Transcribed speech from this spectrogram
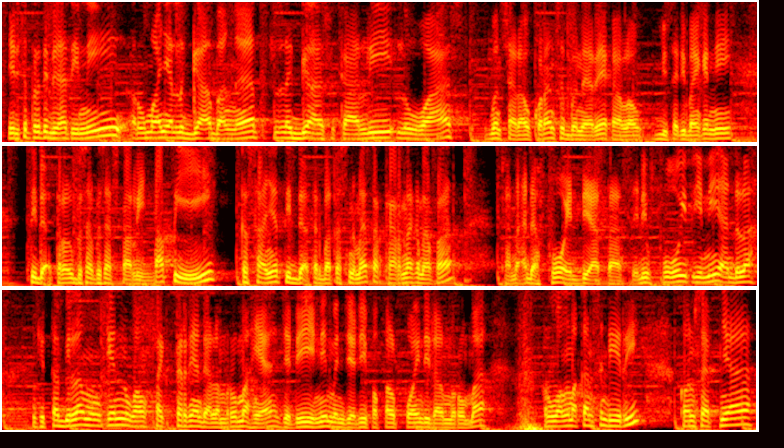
Jadi seperti dilihat ini rumahnya lega banget, lega sekali, luas. Pun secara ukuran sebenarnya kalau bisa dibayangkan ini tidak terlalu besar-besar sekali. Tapi kesannya tidak terbatas 6 meter karena kenapa? Karena ada void di atas. Jadi void ini adalah kita bilang mungkin wow factornya dalam rumah ya. Jadi ini menjadi focal point di dalam rumah. Ruang makan sendiri konsepnya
